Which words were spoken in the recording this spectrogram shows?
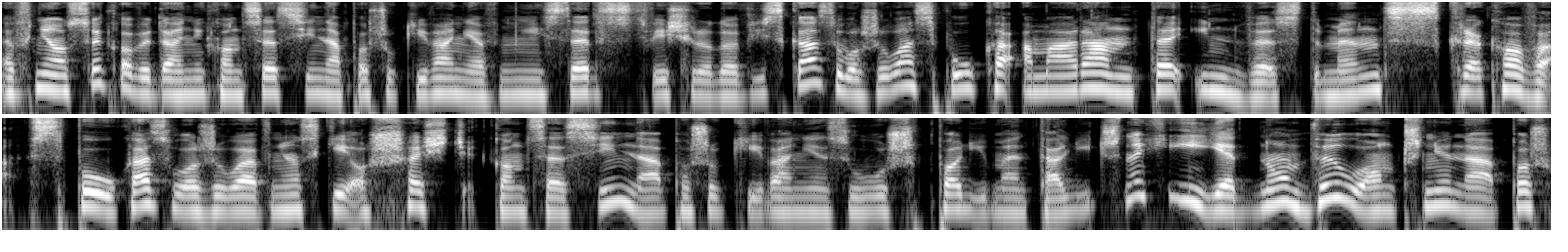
Wniosek o wydanie koncesji na poszukiwania w Ministerstwie Środowiska złożyła spółka Amarante Investments z Krakowa. Spółka złożyła wnioski o sześć koncesji na poszukiwanie złóż polimetalicznych i jedną wyłącznie na poszukiwanie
